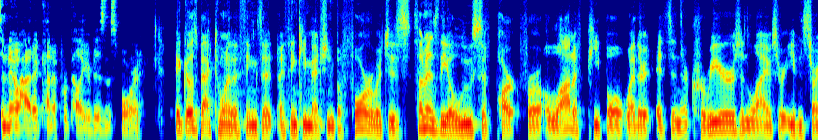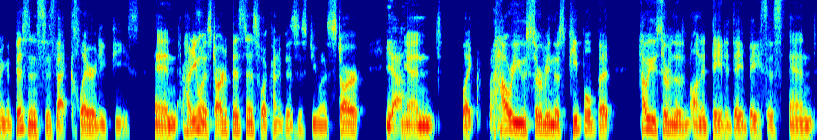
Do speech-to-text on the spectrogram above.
to know how to kind of propel your business forward. It goes back to one of the things that I think you mentioned before, which is sometimes the elusive part for a lot of people, whether it's in their careers and lives or even starting a business, is that clarity piece. And how do you want to start a business? What kind of business do you want to start? Yeah. And like, how are you serving those people? But how are you serving them on a day to day basis? And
